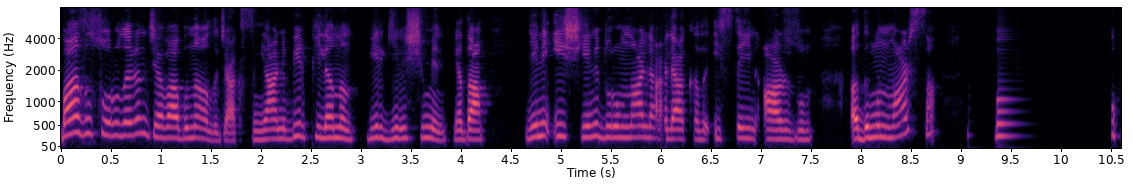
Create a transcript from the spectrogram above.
Bazı soruların cevabını alacaksın. Yani bir planın, bir girişimin ya da yeni iş, yeni durumlarla alakalı isteğin, arzun, adımın varsa bu, bu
